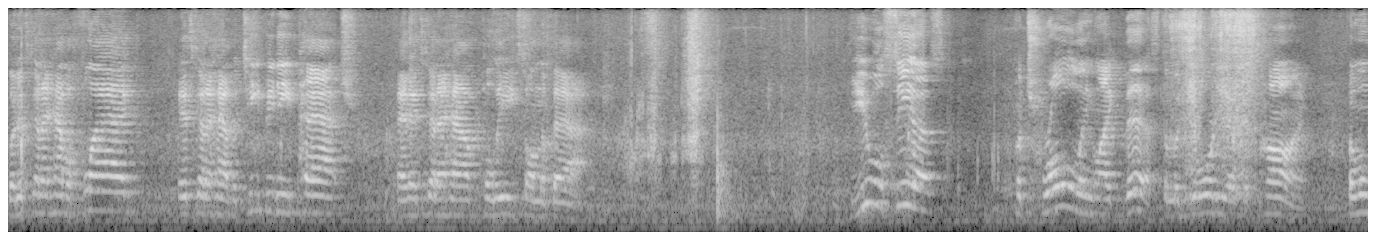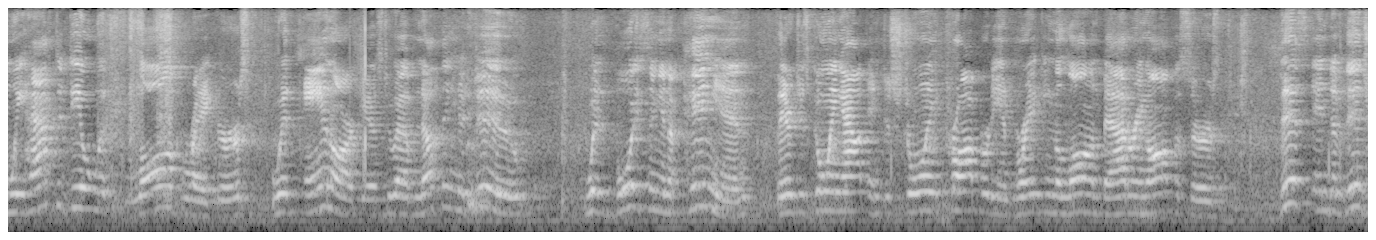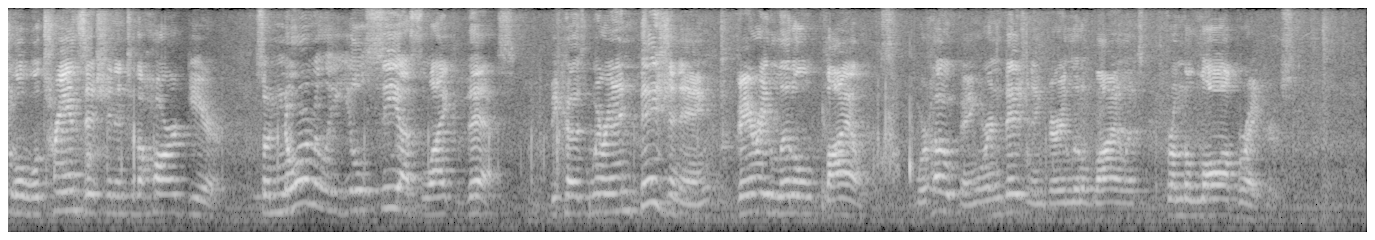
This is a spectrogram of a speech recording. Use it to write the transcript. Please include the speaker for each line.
Speaker 1: but it's going to have a flag, it's going to have a TPD patch, and it's going to have police on the back. You will see us patrolling like this the majority of the time. But when we have to deal with lawbreakers, with anarchists who have nothing to do with voicing an opinion, they're just going out and destroying property and breaking the law and battering officers, this individual will transition into the hard gear. So normally you'll see us like this because we're envisioning very little violence. We're hoping, we're envisioning very little violence from the lawbreakers.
